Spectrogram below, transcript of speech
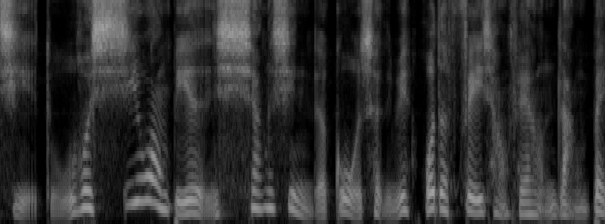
解读或希望别人相信你的过程里面，活得非常非常狼狈。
